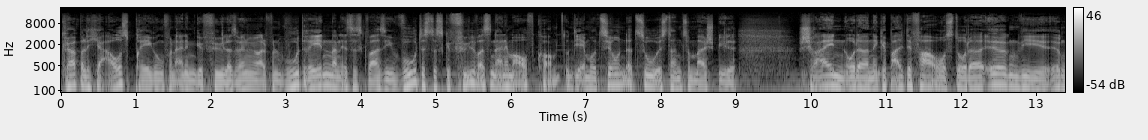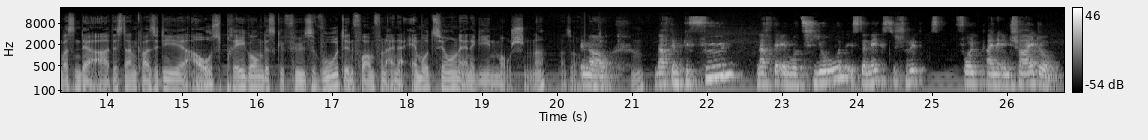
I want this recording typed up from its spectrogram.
körperliche Ausprägung von einem Gefühl. Also wenn wir mal von Wut reden, dann ist es quasi, Wut ist das Gefühl, was in einem aufkommt und die Emotion dazu ist dann zum Beispiel Schreien oder eine geballte Faust oder irgendwie irgendwas in der Art ist dann quasi die Ausprägung des Gefühls Wut in Form von einer Emotion, Energie in Motion. Ne? Also genau. Die, hm? Nach dem Gefühl, nach der Emotion ist der nächste Schritt, folgt eine Entscheidung.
